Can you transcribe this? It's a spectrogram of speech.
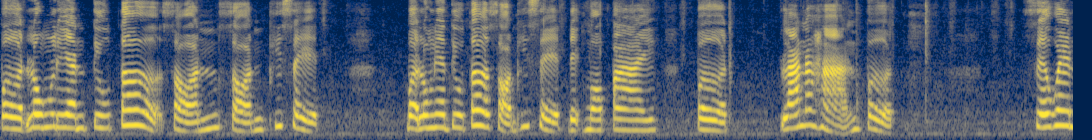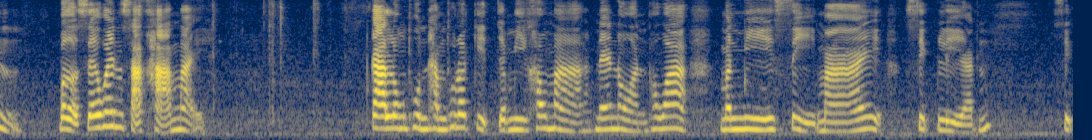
เปิดโรงเรียนติวเตอร์สอนสอนพิเศษ เปิดโรงเรียนติวเตอร์สอนพิเศษ เด็กมปลาย เปิดร้านอาหาร เปิดเซเว่น เปิดเซเว่นสาขาใหม่ การลงทุนทำธุรกิจจะมีเข้ามาแน่นอน เพราะว่ามันมีสี่ไม้สิบเหรียญสิบ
